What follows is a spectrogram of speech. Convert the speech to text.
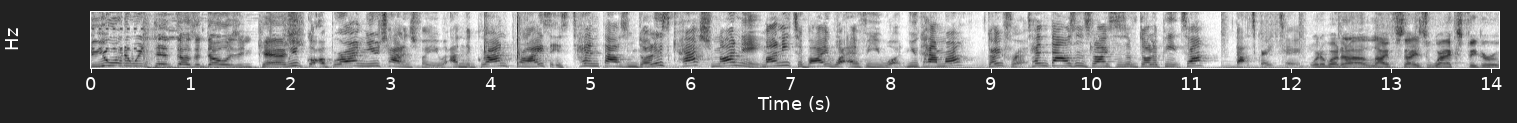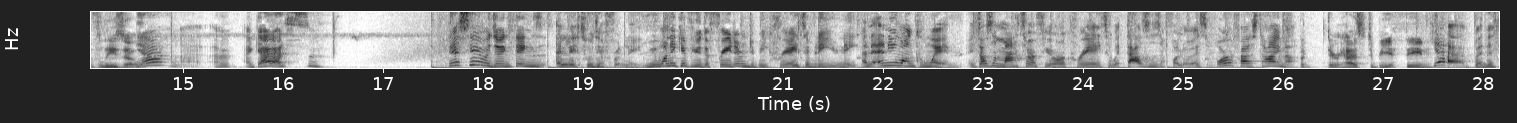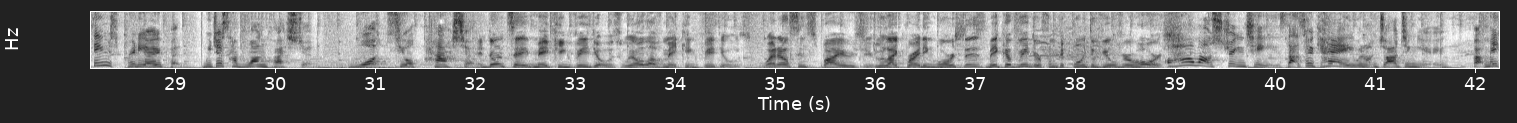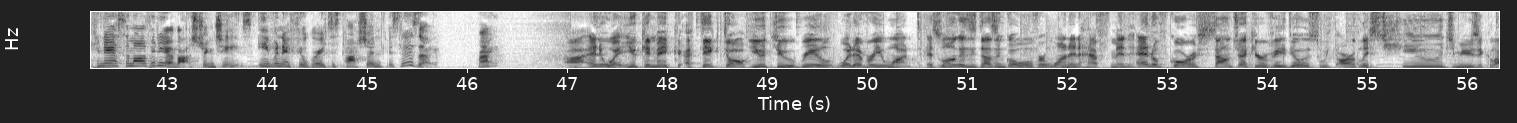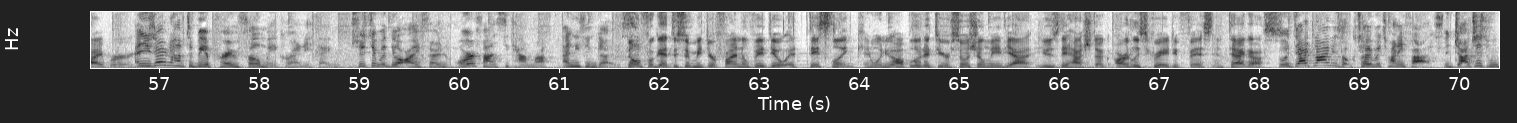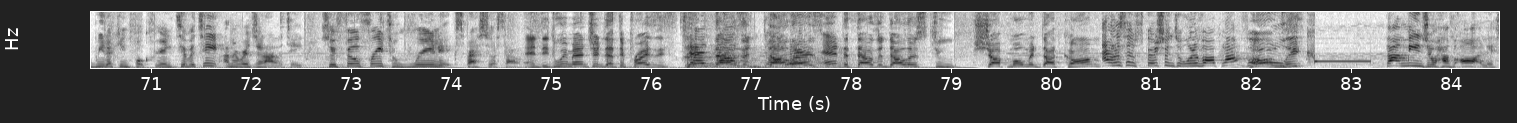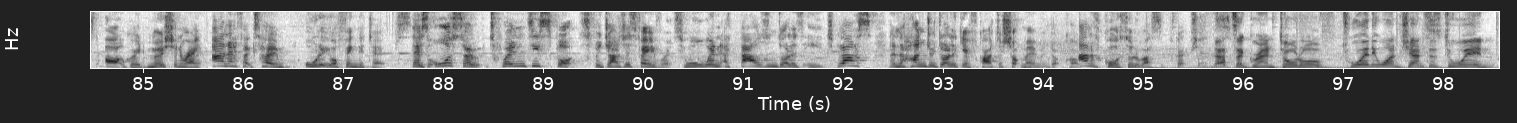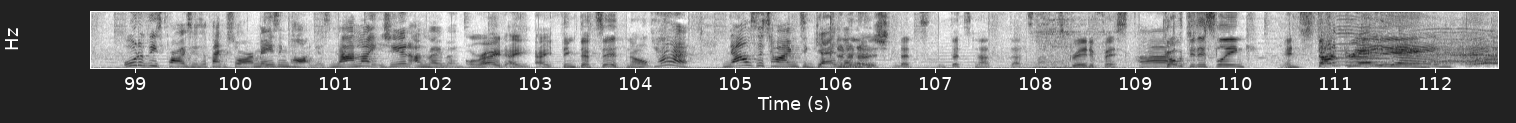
do you want to win $10,000 in cash? We've got a brand new challenge for you, and the grand prize is $10,000 cash money. Money to buy whatever you want. New camera? Go for it. 10,000 slices of dollar pizza? That's great too. What about a life-size wax figure of Lizzo? Yeah, uh, I guess. This year we're doing things a little differently. We want to give you the freedom to be creatively unique. And anyone can win. It doesn't matter if you're a creator with thousands of followers or a first timer. But there has to be a theme. Yeah, but the theme's pretty open. We just have one question. What's your passion? And don't say making videos. We all love making videos. What else inspires you? Do you like riding horses? Make a video from the point of view of your horse. Or how about string cheese? That's okay, we're not judging you. But make an ASMR video about string cheese, even if your greatest passion is Lizzo, right? Uh, anyway, you can make a TikTok, YouTube, Reel, whatever you want, as long as it doesn't go over one and a half minutes. And of course, soundtrack your videos with Artlist's huge music library. And you don't have to be a pro filmmaker or anything. Just do it with your iPhone or a fancy camera. Anything goes. Don't forget to submit your final video at this link. And when you upload it to your social media, use the hashtag ArtlistCreativeFest and tag us. Your deadline is October 21st. The judges will be looking for creativity and originality. So feel free to really express yourself. And did we mention that the prize is $10,000 and $1,000 to shopmoment.com? And a subscription to all of our platforms. Holy that means you'll have Artlist, ArtGrid, Motion Array, and FX Home all at your fingertips. There's also 20 spots for judges' favourites who will win $1,000 each, plus an $100 gift card to shopmoment.com. And of course, all of our subscriptions. That's a grand total of 21 chances to win. All of these prizes are thanks to our amazing partners, Nanlite, Zhiyun, and Moment. All right, I, I think that's it, no? Yeah. Now's the time to get in no, the no, no, loop. that's that's not that's not it. It's Creative Fest. Uh, Go to this link and start, start creating. creating.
